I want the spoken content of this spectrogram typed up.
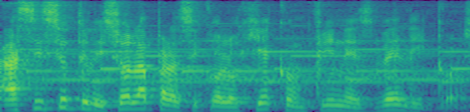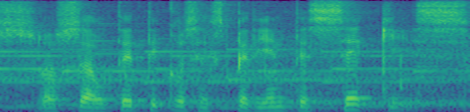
así se utilizó la parapsicología con fines bélicos, los auténticos expedientes X,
